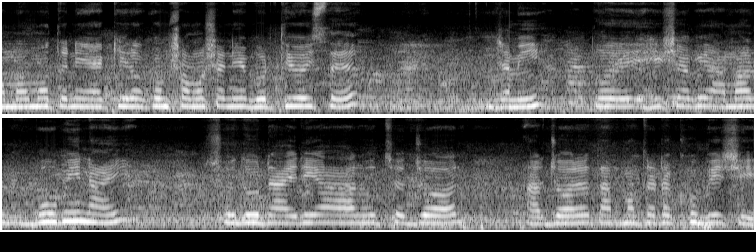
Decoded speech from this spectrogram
আমার মতনই একই রকম সমস্যা নিয়ে ভর্তি হয়েছে। আমি তো হিসাবে আমার বমি নাই, শুধু ডায়রিয়া আর হচ্ছে জ্বর, আর জ্বরের তাপমাত্রাটা খুব বেশি।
